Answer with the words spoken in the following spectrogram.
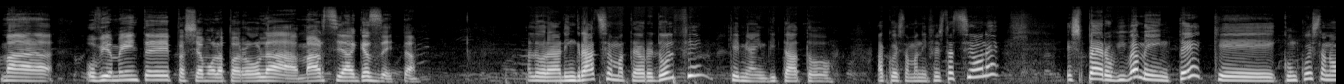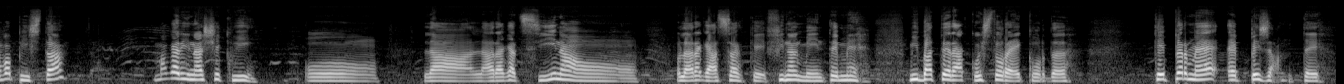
Ma Ovviamente passiamo la parola a Marzia Gazzetta. Allora ringrazio Matteo Redolfi che mi ha invitato a questa manifestazione e spero vivamente che con questa nuova pista magari nasce qui o la, la ragazzina o, o, la ragazza che finalmente me, mi batterà questo record che per me è pesante.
